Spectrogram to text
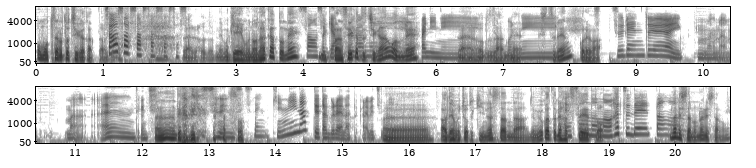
思ってたのと違かったわけだそうそうそうそうそうそう。なるほどね。もうゲームの中とね、そうそう一般生活違うもんね。やっぱりね。なるほど、残そこね念。失恋？これは。失恋というより、まあまあ、まあ、うーんって感じう。ーんって感じ。失恋、そう。失恋。気になってたぐらいだったから別えに。ー、あ、でもちょっと気になってたんだ。でもよかったね、え初デート。そうなの、初デート。何したの？何したの？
